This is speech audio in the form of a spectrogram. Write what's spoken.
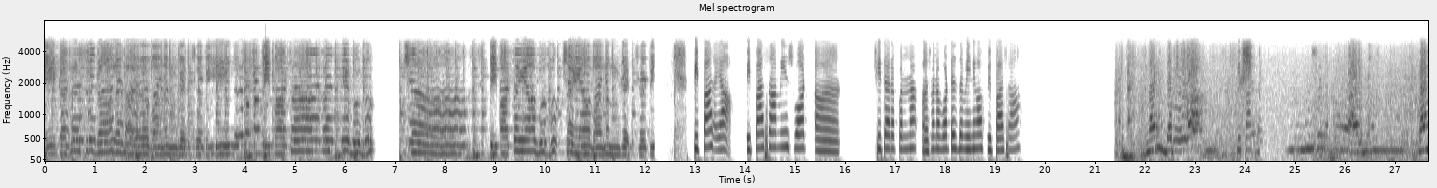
एकः शृगालः वनं गच्छति मोक्षा पिपासया बुभुक्षया वनं गच्छति पिपासया pipasa means what uh, chitarapanna uh, what is the meaning of pipasa man the meaning of pipasa man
